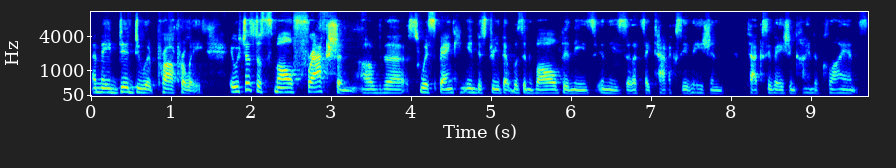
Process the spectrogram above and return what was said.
and they did do it properly. It was just a small fraction of the Swiss banking industry that was involved in these, in these, let's say, tax evasion, tax evasion kind of clients.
